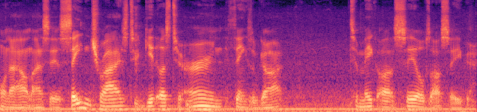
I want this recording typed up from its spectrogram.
on the outline says Satan tries to get us to earn the things of God, to make ourselves our Savior,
